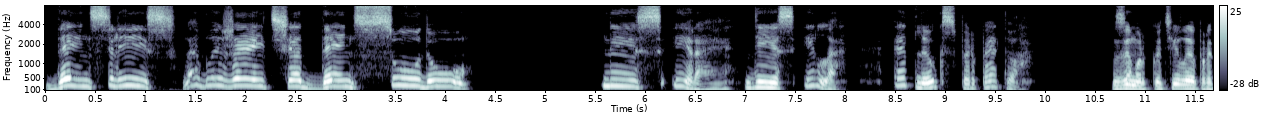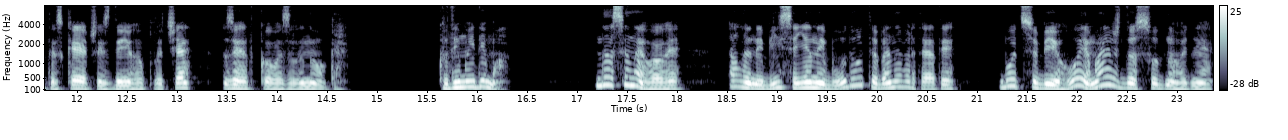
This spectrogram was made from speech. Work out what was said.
день сліз, наближається день суду. Діс ірає, діс ілла, ет люкс перпетуа. Заморкотіла, притискаючись до його плеча, загадкова зеленоока. Куди ми йдемо? До синагоги, але не бійся, я не буду тебе навертати. Будь собі гоєм аж до судного дня.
